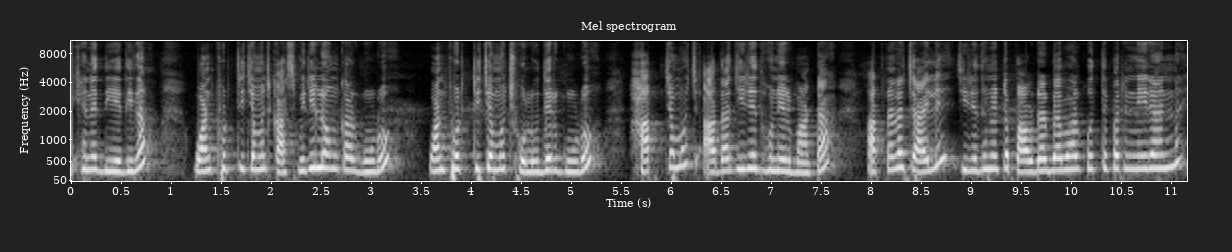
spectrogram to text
এখানে দিয়ে দিলাম ওয়ান ফোরটি চামচ কাশ্মীরি লঙ্কার গুঁড়ো ওয়ান ফোরটি চামচ হলুদের গুঁড়ো হাফ চামচ আদা জিরে ধনের বাটা। আপনারা চাইলে জিরে ধনেটা পাউডার ব্যবহার করতে পারেন এই রান্নায়।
